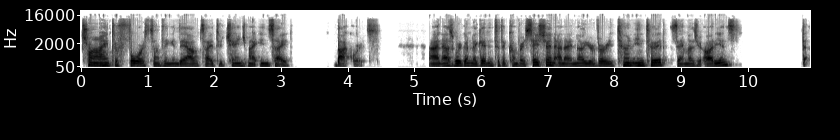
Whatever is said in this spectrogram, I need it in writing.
trying to force something in the outside to change my inside backwards. And as we're going to get into the conversation, and I know you're very tuned into it, same as your audience, th-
